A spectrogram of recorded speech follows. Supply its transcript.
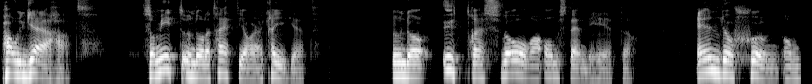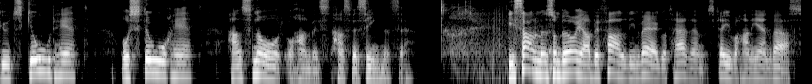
Paul Gerhardt, som mitt under det 30-åriga kriget under yttre svåra omständigheter ändå sjöng om Guds godhet och storhet, hans nåd och hans välsignelse. I salmen som börjar Befall din väg åt Herren skriver han i en vers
